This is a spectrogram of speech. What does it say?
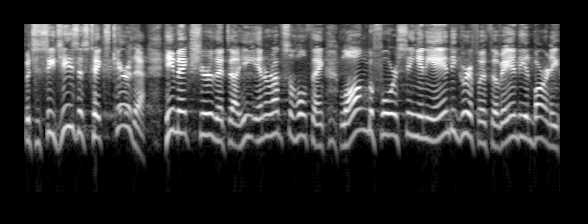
But you see, Jesus takes care of that. He makes sure that uh, he interrupts the whole thing. Long before seeing any Andy Griffith of Andy and Barney,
